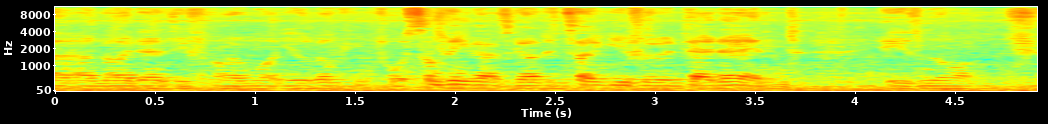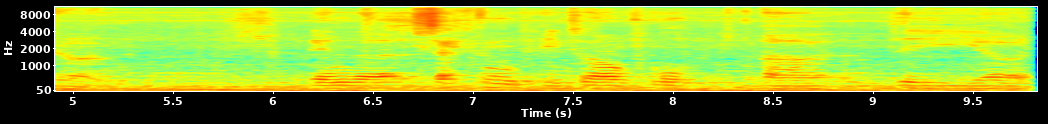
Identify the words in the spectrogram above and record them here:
uh, and identify what you're looking for something that's going to take you to a dead end is not shown in the second example uh, the uh,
